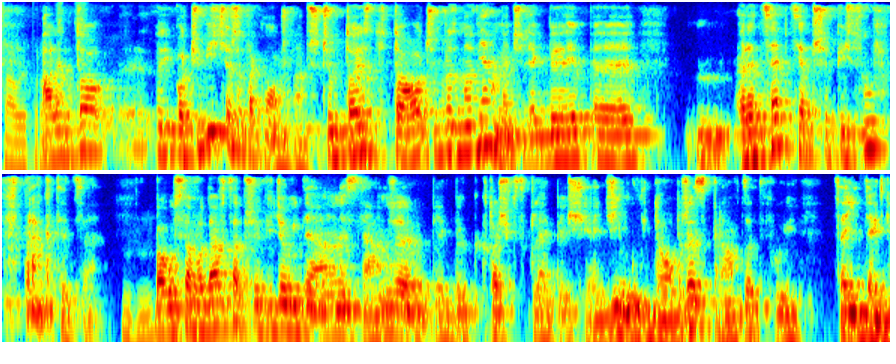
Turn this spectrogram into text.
cały proces. Ale to oczywiście, że tak można. Przy czym to jest to, o czym rozmawiamy, czyli jakby y, recepcja przepisów w praktyce. Mhm. Bo ustawodawca przewidział idealny stan, że jakby ktoś w sklepie siedzi i mówi, dobrze, sprawdzę twój CIDG.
